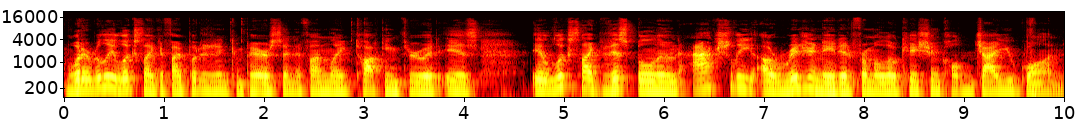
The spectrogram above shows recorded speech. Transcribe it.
what it really looks like, if I put it in comparison, if I'm like talking through it, is it looks like this balloon actually originated from a location called Jiayuguan.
